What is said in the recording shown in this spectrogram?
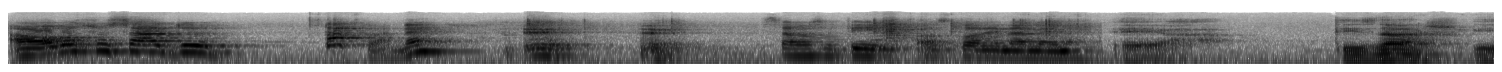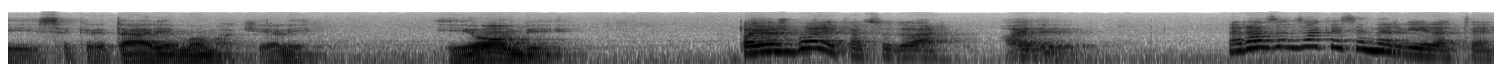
a ovo su sad takva, ne? Samo se ti osloni na mene. E, a ti znaš, i sekretar je momak, jeli? I on bi... Pa još bolje kad su dva. Hajde. Ne razum zakaj se nervirate.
